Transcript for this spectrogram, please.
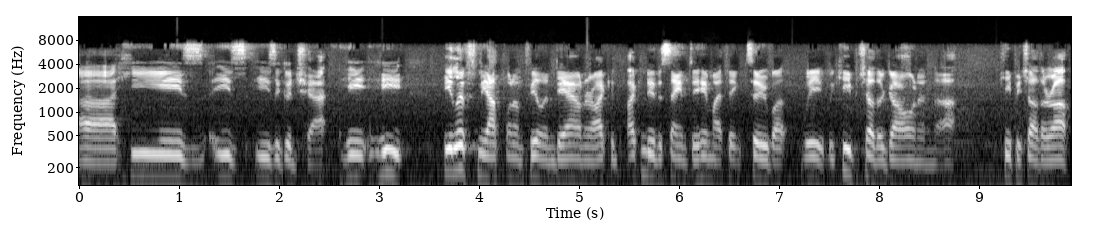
uh, he's he's he's a good chat. He he he lifts me up when I'm feeling down, or I can I can do the same to him. I think too. But we, we keep each other going and uh, keep each other up,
